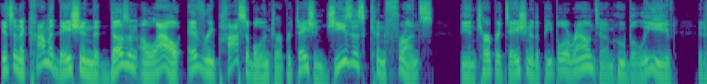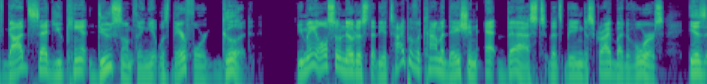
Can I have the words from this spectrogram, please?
it's an accommodation that doesn't allow every possible interpretation. Jesus confronts the interpretation of the people around him who believed that if God said you can't do something, it was therefore good. You may also notice that the type of accommodation at best that's being described by divorce is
